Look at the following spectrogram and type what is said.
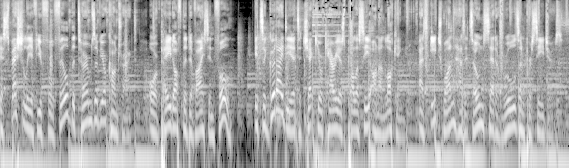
especially if you've fulfilled the terms of your contract or paid off the device in full. It's a good idea to check your carrier's policy on unlocking, as each one has its own set of rules and procedures.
